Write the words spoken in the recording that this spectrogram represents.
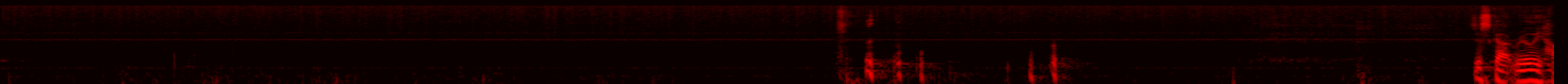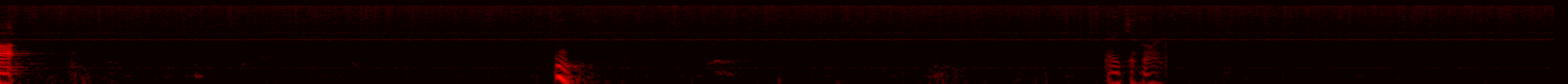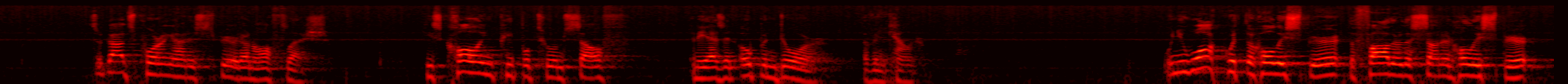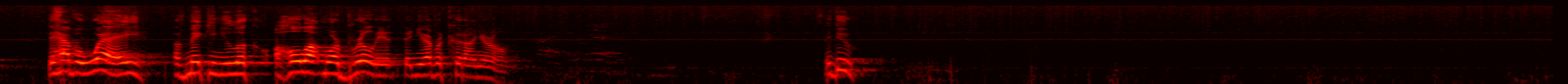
Just got really hot. Mm. Thank you, Lord. So God's pouring out His Spirit on all flesh. He's calling people to Himself, and He has an open door of encounter. When you walk with the Holy Spirit, the Father, the Son, and Holy Spirit, they have a way of making you look a whole lot more brilliant than you ever could on your own. They do.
